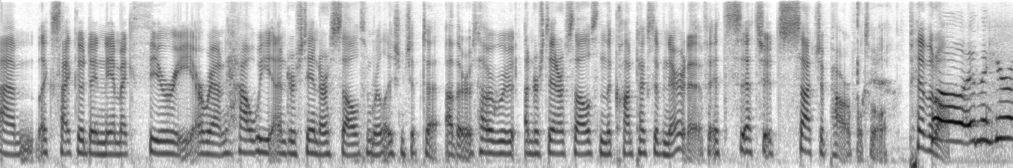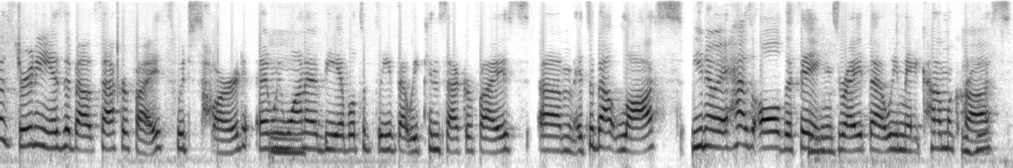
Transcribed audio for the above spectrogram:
Um, like psychodynamic theory around how we understand ourselves in relationship to others, how we understand ourselves in the context of narrative. It's such it's such a powerful tool, pivotal. well and the hero's journey is about sacrifice which is hard and we Mhm. want to be able to believe that we can sacrifice. Um, it's about loss. You know it has all the things right that we may come across.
